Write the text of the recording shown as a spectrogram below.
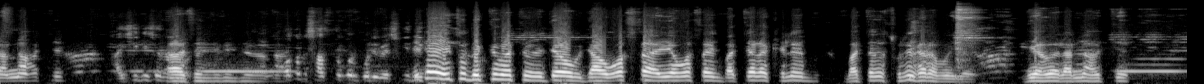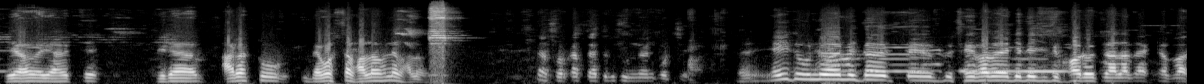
রান্না হচ্ছে? আইসিডিএস এর হ্যাঁ, রান্না। ICDS এর রান্না। কতটা স্বাস্থ্যকর পরিবেশ? কি এটা এই তো দেখতে পাচ্ছ এটা যা অবস্থা এই অবস্থায় বাচ্চারা খেলে বাচ্চাদের শরীর খারাপ হয়ে যায়। যেভাবে রান্না হচ্ছে যেভাবে ইয়া হচ্ছে এটা আরও একটু ব্যবস্থা ভালো হলে ভালো হয়। দেখছেন? সরকার তো এত কিছু উন্নয়ন করছে। এই তো উন্নয়ন সেইভাবে যদি যদি ঘর হতো আলাদা একটা বা-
